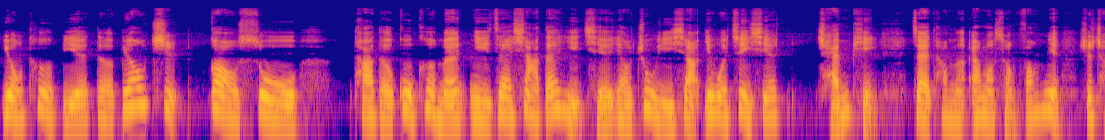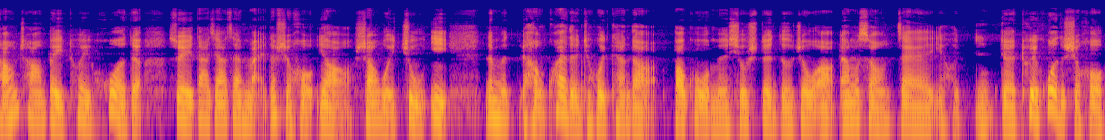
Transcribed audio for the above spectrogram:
用特别的标志，告诉他的顾客们，你在下单以前要注意一下，因为这些。产品在他们 Amazon 方面是常常被退货的，所以大家在买的时候要稍微注意。那么很快的就会看到，包括我们休斯顿、德州啊，Amazon 在以后的退货的时候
